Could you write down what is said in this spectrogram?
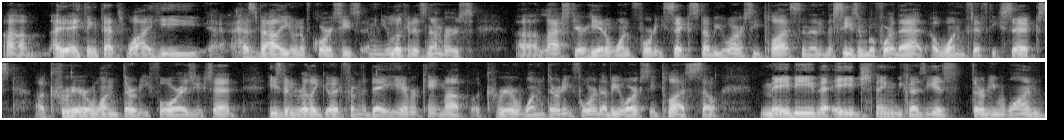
Um, I, I, think that's why he has value. And of course, he's, I mean, you look at his numbers. Uh, last year he had a 146 WRC plus, and then the season before that a 156, a career 134. As you said, he's been really good from the day he ever came up. A career 134 WRC plus. So maybe the age thing because he is 31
